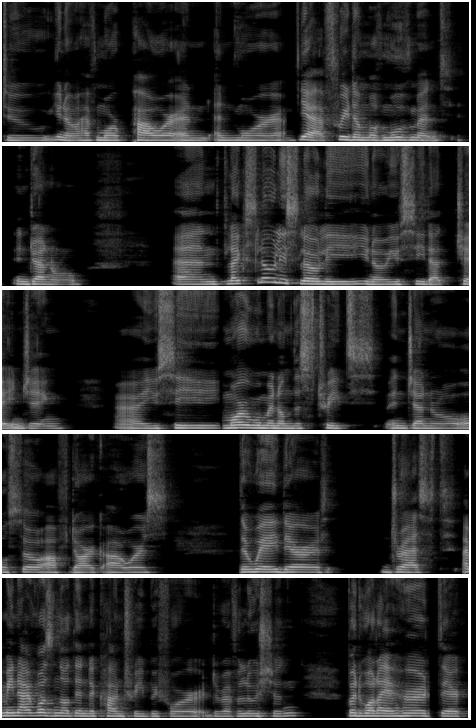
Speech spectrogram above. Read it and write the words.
to, you know, have more power and, and more, yeah, freedom of movement in general. And like slowly, slowly, you know, you see that changing. Uh, you see more women on the streets in general, also after dark hours. The way they're dressed. I mean, I was not in the country before the revolution, but what I heard, their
